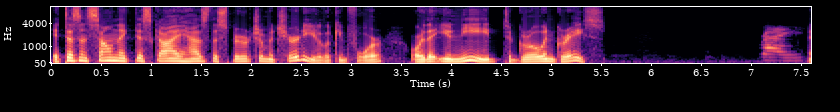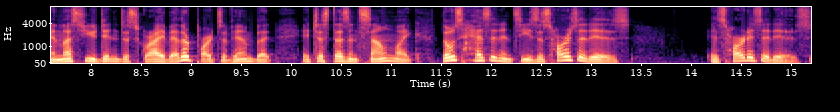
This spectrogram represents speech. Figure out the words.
it doesn't sound like this guy has the spiritual maturity you're looking for or that you need to grow in grace. Right. Unless you didn't describe other parts of him, but it just doesn't sound like those hesitancies, as hard as it is, as hard as it is,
